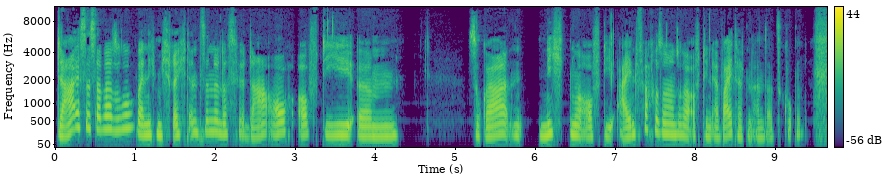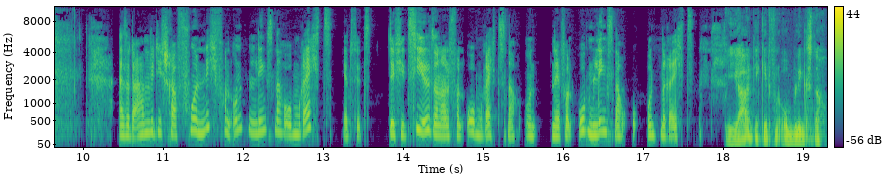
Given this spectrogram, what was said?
da ist es aber so, wenn ich mich recht entsinne, dass wir da auch auf die ähm, sogar nicht nur auf die einfache, sondern sogar auf den erweiterten Ansatz gucken. Also da haben wir die Schraffuren nicht von unten links nach oben rechts, jetzt wird's diffizil, sondern von oben rechts nach unten, ne, von oben links nach unten rechts. Ja, die geht von oben links nach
